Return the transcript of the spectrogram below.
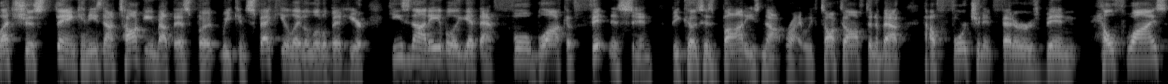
let's just think, and he's not talking about this, but we can speculate a little bit here. He's not able to get that full block of fitness in because his body's not right. We've talked often about how fortunate Federer's been health wise.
